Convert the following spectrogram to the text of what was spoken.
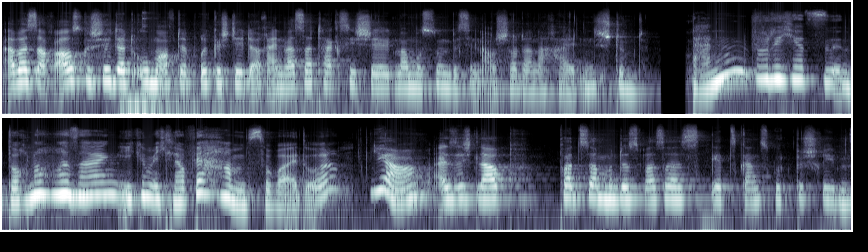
aber es ist auch ausgeschildert, oben auf der Brücke steht auch ein Wassertaxischild. Man muss nur ein bisschen Ausschau danach halten. Stimmt. Dann würde ich jetzt doch nochmal sagen, Ikem, ich glaube, wir haben es soweit, oder? Ja, also ich glaube, Potsdam und das Wasser ist jetzt ganz gut beschrieben.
